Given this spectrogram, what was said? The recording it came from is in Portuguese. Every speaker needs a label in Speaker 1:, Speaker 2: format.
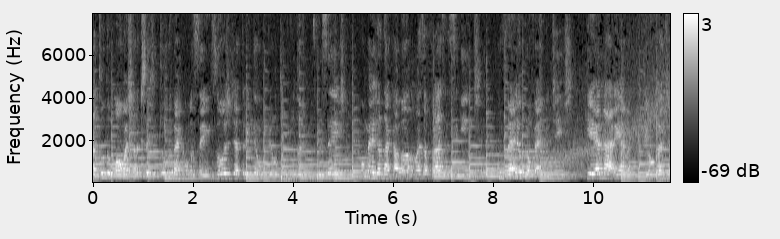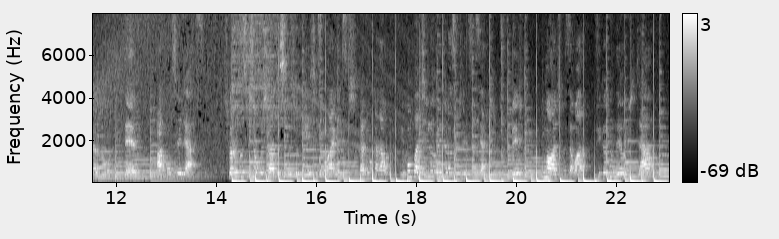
Speaker 1: Tá tudo bom? Espero que esteja tudo bem com vocês hoje, dia 31 de outubro de 2016. O mês já está acabando, mas a frase é a seguinte: um velho provérbio diz que é na arena que o gladiador deve aconselhar-se. Espero que vocês tenham gostado. Se gostou, deixe seu like, se inscreve no canal e compartilhe o vídeo nas suas redes sociais. Um beijo, uma ótima semana.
